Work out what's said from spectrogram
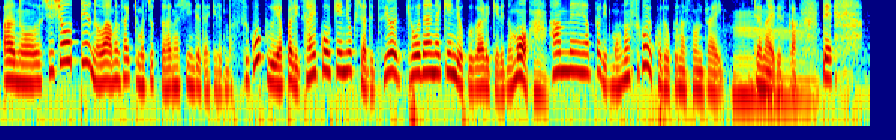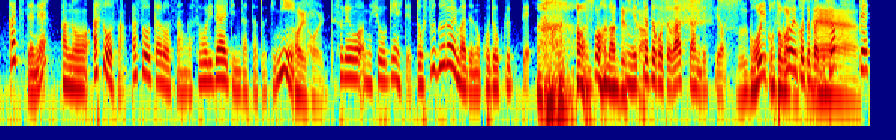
あの首相っていうのは、まあ、さっきもちょっと話に出たけれどもすごくやっぱり最高権力者で強い強大な権力があるけれども、うん、反面やっぱりものすごい孤独な存在じゃないですか。でかつてねあの麻生さん麻生太郎さんが総理大臣だった時に、はいはい、それをあの表現してどす黒いまでの孤独って そうなんです言ってたことがあったんですよ。すごい言葉、ね、すごい言葉でしょ？で、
